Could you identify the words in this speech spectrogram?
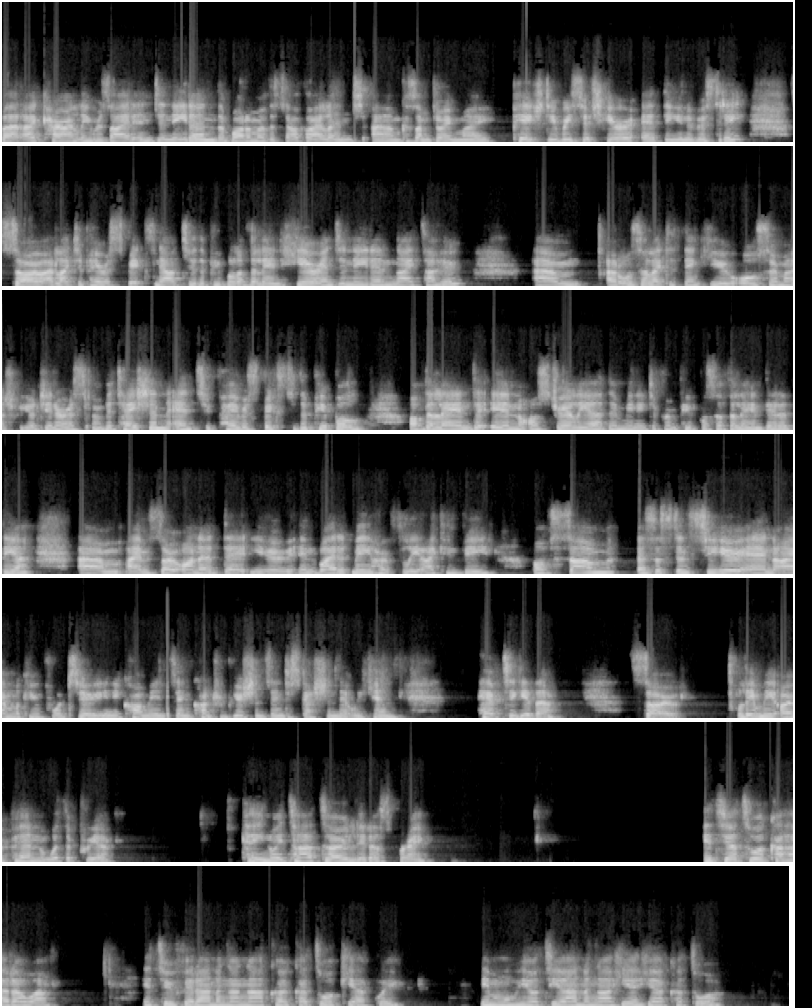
but I currently reside in Dunedin, the bottom of the South Island, because um, I'm doing my PhD research here at the university. So I'd like to pay respects now to the people of the land here in Dunedin, Ngai Tahu. Um, I'd also like to thank you all so much for your generous invitation and to pay respects to the people of the land in Australia, the many different peoples of the land that are there. Um, I'm so honored that you invited me. Hopefully, I can be of some assistance to you, and I'm looking forward to any comments and contributions and discussion that we can have together. So, let me open with a prayer. Kei noi let us pray. E te atua kaharawa, e tū ngā kau katoa ki a koe. E mohi o ana ngā hia hia katoa.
